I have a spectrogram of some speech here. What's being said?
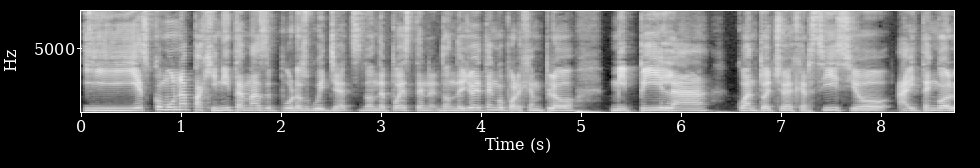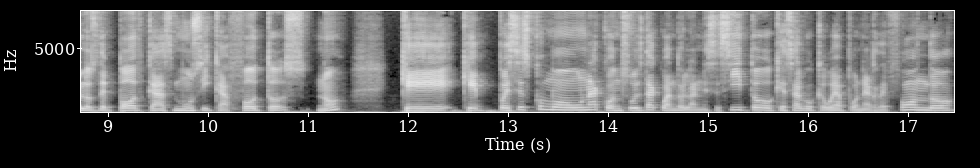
Y es como una paginita más de puros widgets, donde puedes tener, donde yo ahí tengo, por ejemplo, mi pila, cuánto he hecho ejercicio, ahí tengo los de podcast, música, fotos, ¿no? Que, que pues es como una consulta cuando la necesito, o que es algo que voy a poner de fondo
